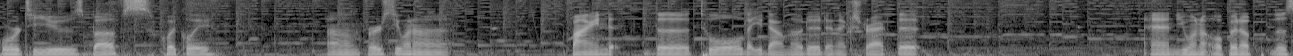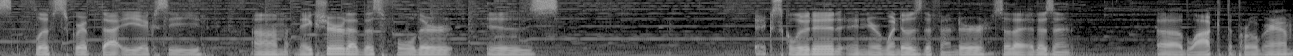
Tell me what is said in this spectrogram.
or to use buffs quickly. Um, first you want to find the tool that you downloaded and extract it. And you want to open up this fliffscript.exe. Um, make sure that this folder is excluded in your Windows Defender so that it doesn't uh, block the program.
